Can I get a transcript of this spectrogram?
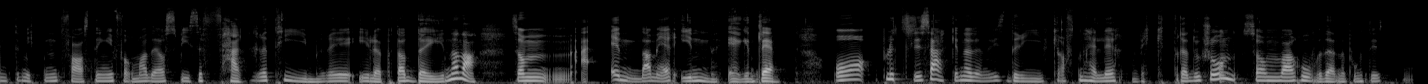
intermittent fasting i form av det å spise færre timer i, i løpet av døgnet, da. Som er enda mer inn, egentlig. Og plutselig så er ikke nødvendigvis drivkraften heller vektreduksjon, som var hovedendepunktet i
